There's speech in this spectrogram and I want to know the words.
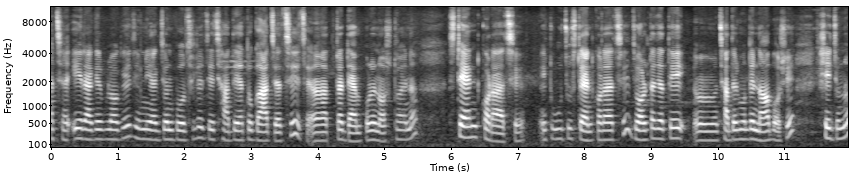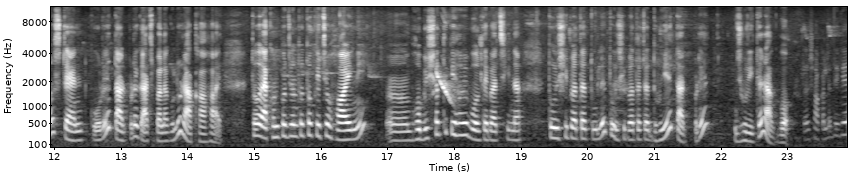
আচ্ছা এর আগের ব্লগে যেমনি একজন বলছিলে যে ছাদে এত গাছ আছে, ছাদটা ড্যাম পরে নষ্ট হয় না স্ট্যান্ড করা আছে, একটু উঁচু স্ট্যান্ড করা আছে, জলটা যাতে ছাদের মধ্যে না বসে, সেই জন্য স্ট্যান্ড করে তারপরে গাছপালাগুলো রাখা হয়। তো এখন পর্যন্ত তো কিছু হয়নি। ভবিষ্যতে কী হবে বলতে পারছি না তুলসী পাতা তুলে তুলসী পাতাটা ধুয়ে তারপরে ঝুড়িতে রাখব। তো সকালের দিকে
